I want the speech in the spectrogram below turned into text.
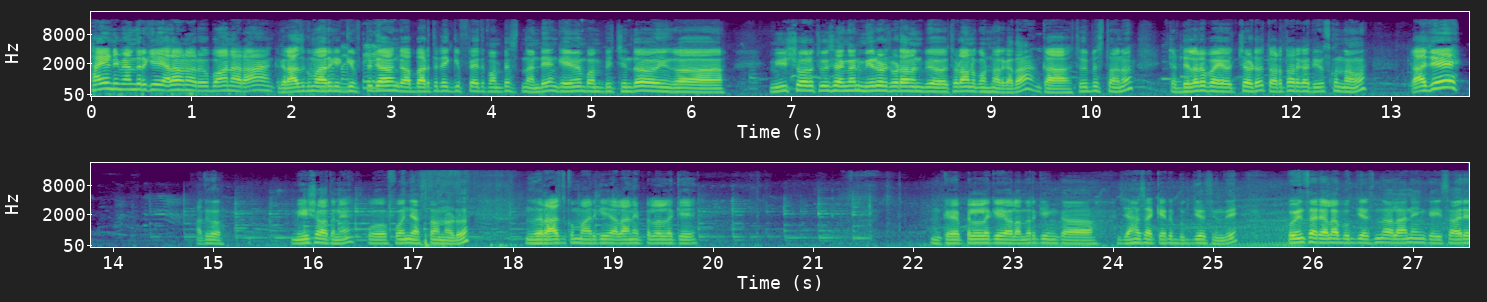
హాయ్ అండి మీ అందరికి. ఎలా ఉన్నారు? బాగున్నారా? రాజకుమార్కి గిఫ్ట్గా ఇంకా బర్త్డే గిఫ్ట్ అయితే పంపిస్తుందండి. ఇంకా ఏమేమి పంపించిందో ఇంకా మీషోలో చూసాం కానీ మీరు కూడా చూడాలని చూడాలనుకుంటున్నారు కదా. ఇంకా చూపిస్తాను. ఇక్కడ డెలివరీ బాయ్ వచ్చాడు. త్వర త్వరగా తీసుకుందాము. రాజీ! అదిగో మీషో అతనే. ఫోన్ చేస్తా ఉన్నాడు. ఇంకా రాజకుమార్కి అలానే పిల్లలకి ఇంకా పిల్లలకి వాళ్ళందరికీ ఇంకా జహాసాకి అయితే బుక్ చేసింది. పోయినసారి ఎలా బుక్ చేసిందో అలానే ఇంకా ఈసారి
